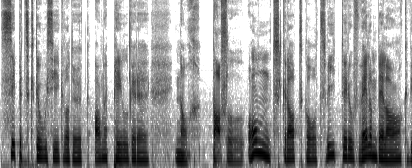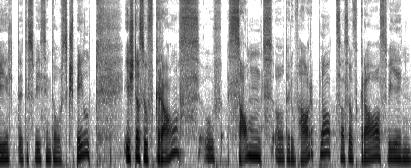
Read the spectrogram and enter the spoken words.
70'000, die dort anpilgern nach Basel. Und gerade geht es weiter. Auf welchem Belag wird der Swiss Indoors gespielt? Ist das auf Gras, auf Sand oder auf Hartplatz? Also auf Gras wie in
